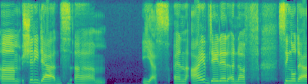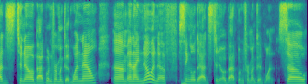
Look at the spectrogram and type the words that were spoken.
Um, shitty dads, um, yes, and I've dated enough single dads to know a bad one from a good one now, um, and I know enough single dads to know a bad one from a good one. So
